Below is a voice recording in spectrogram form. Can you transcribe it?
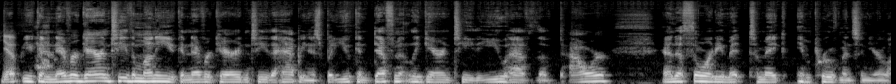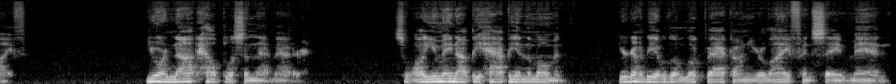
Yep. You can never guarantee the money. You can never guarantee the happiness, but you can definitely guarantee that you have the power and authority to make improvements in your life. You are not helpless in that matter. So while you may not be happy in the moment, you're going to be able to look back on your life and say, man,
